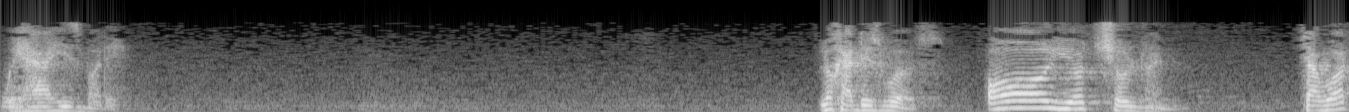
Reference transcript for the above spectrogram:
We are his body. Look at these words. All your children shall what?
